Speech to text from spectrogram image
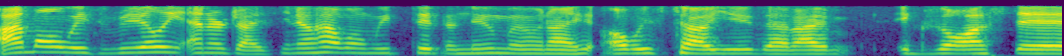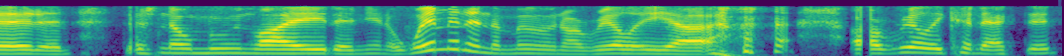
I'm always really energized. You know how when we did the new moon, I always tell you that I'm exhausted and there's no moonlight and you know women in the moon are really uh are really connected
